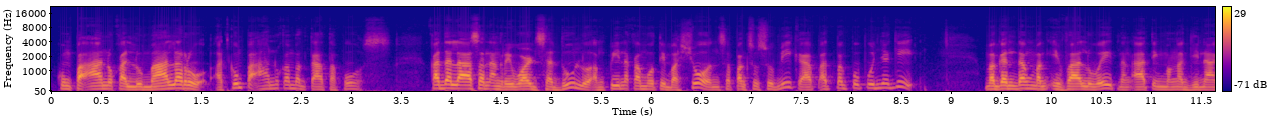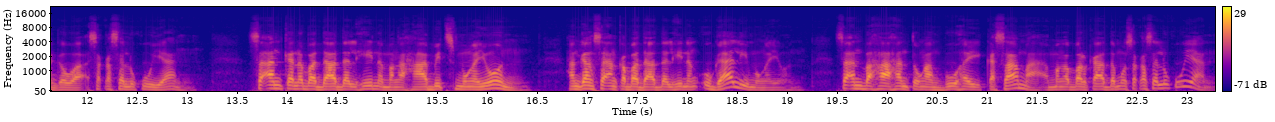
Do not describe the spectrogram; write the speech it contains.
kung paano ka lumalaro at kung paano ka magtatapos. Kadalasan ang reward sa dulo ang pinakamotibasyon sa pagsusumikap at pagpupunyagi. Magandang mag-evaluate ng ating mga ginagawa sa kasalukuyan. Saan ka na ba dadalhin ang mga habits mo ngayon? Hanggang saan ka ba dadalhin ang ugali mo ngayon? Saan ba hahantong ang buhay kasama ang mga barkada mo sa kasalukuyan?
